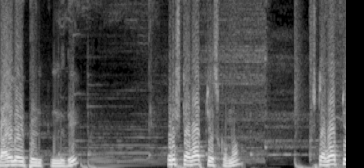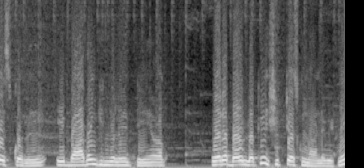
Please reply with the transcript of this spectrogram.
బాయిల్ అయిపోయి ఉంటుంది ఇది. ఇప్పుడు స్టవ్ ఆఫ్ చేసుకున్నాం స్టవ్ ఆఫ్ చేసుకొని ఈ బాదం గింజలేంటి వేరే బౌల్లోకి షిఫ్ట్ చేసుకుందాం అండి వీటిని.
